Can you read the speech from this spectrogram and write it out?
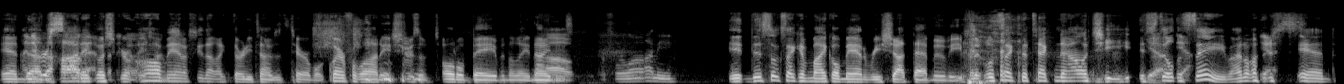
And uh, the hot that, English but I know girl. Oh man, I've seen that like thirty times. It's terrible. Claire Forlani. she was a total babe in the late nineties. Oh, Forlani. It this looks like if Michael Mann reshot that movie, but it looks like the technology is Yeah. still the Yeah. same. I don't Yes. understand.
